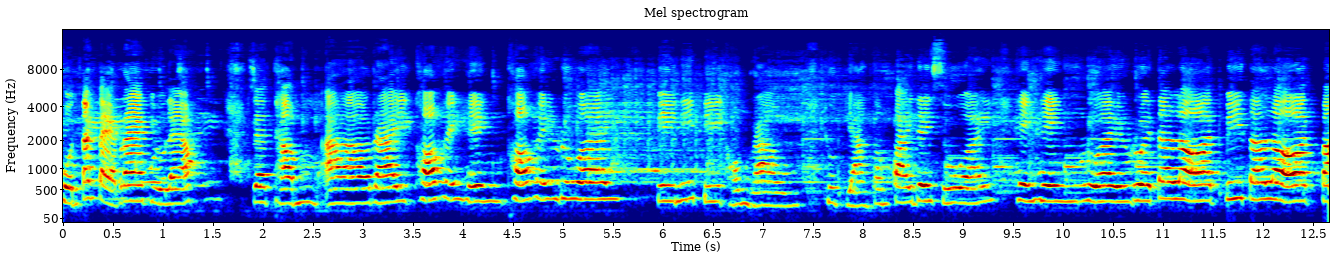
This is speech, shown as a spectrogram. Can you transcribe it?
ผลตั้งแต่แรกอยู่แล้ว จะทำอะไรขอให้เฮงขอให้รวย ปีนี้ปีของเรา ทุกอย่างต้องไปได้สวยเฮงเฮงรวยรวยตลอดปีตลอดไป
